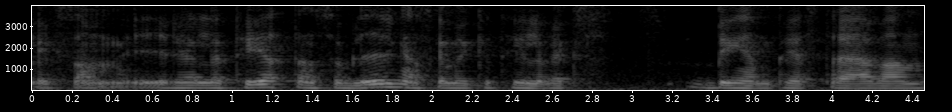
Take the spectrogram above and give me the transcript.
Liksom, I realiteten så blir det ganska mycket tillväxt, BNP-strävan.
